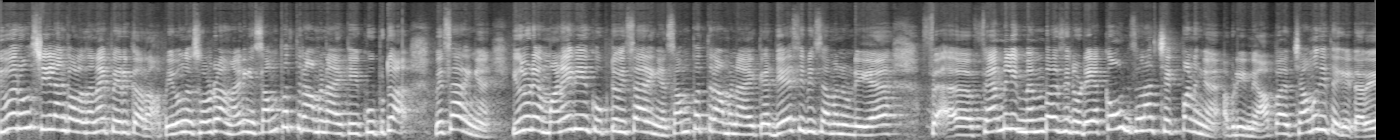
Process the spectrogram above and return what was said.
இவரும் ஸ்ரீலங்காவில் தானே இப்போ இருக்காராம். அப்போ இவங்க சொல்றாங்க நீங்க சம்பத் ராமநாயக்கையை கூப்பிட்டு விசாரிங்க. இவருடைய மனைவியை கூப்பிட்டு விசாரிங்க. சம்பத் ராமநாயக்க ஜேசிபி சமனுடைய ஃபேமிலி மெம்பர்ஸினுடைய அக்கௌண்ட்ஸ் எல்லாம் செக் பண்ணுங்க அப்படின்னு. அப்போ சமுதித்தை கேட்டாரு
